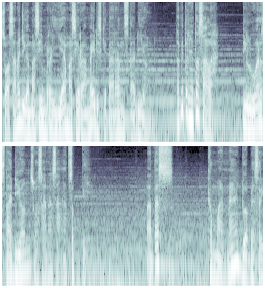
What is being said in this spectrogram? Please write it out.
suasana juga masih meriah, masih ramai di sekitaran stadion. Tapi ternyata salah, di luar stadion suasana sangat sepi. Lantas, ke mana 12.000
